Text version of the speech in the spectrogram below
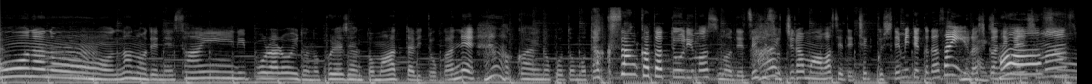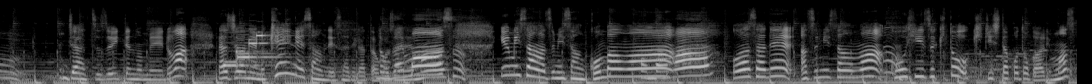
そうなの、なのでねサイン入りポラロイドのプレゼントもあったりとかね、うん。破壊のこともたくさん語っておりますのでぜひはいそちらも合わせてチェックしてみてください、よろしくお願いしますじゃあ続いてのメールはラジオネームケイネさんです。ありがとうございます。す。ゆみさんあずみさんこんばんは。こんばんは。噂であずみさんはコーヒー好きとお聞きしたことがあります、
